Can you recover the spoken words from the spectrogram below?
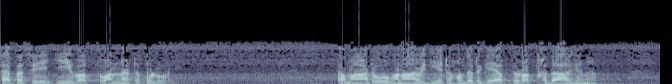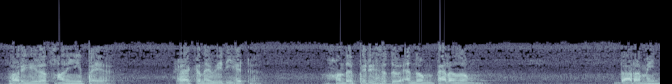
සැපසේ ජීවත් වන්නට පුළුවන්. තමාට උමනා විදිහට හොඳට ගෙයක් දොරක් හදාගෙන ශරීර සනීපය රැකෙන විදිහට හොඳ පිරිසිදු ඇඳුම් පැළඳුම් දරමින්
